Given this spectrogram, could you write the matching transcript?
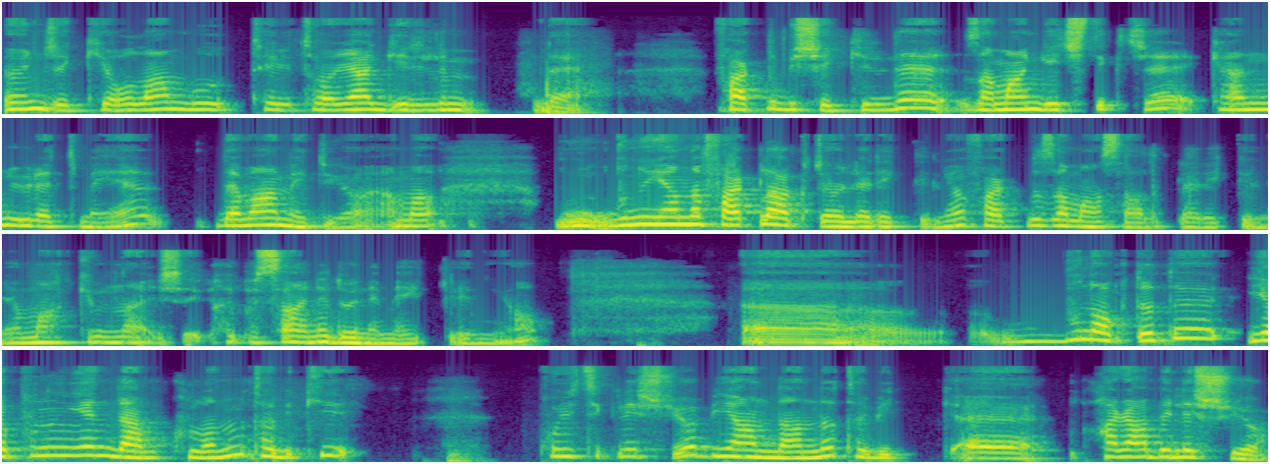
önceki olan bu teritoryal gerilim de farklı bir şekilde zaman geçtikçe kendini üretmeye devam ediyor. Ama bunun yanına farklı aktörler ekleniyor, farklı zamansallıklar ekleniyor, mahkumlar, işte, hapishane dönemi ekleniyor. Ee, bu noktada yapının yeniden kullanımı tabii ki politikleşiyor. Bir yandan da tabii e, harabeleşiyor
